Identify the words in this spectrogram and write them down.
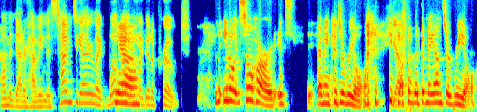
mom and dad are having this time together like what yeah. might be a good approach you know it's so hard it's I mean, kids are real. yeah. Know, the demands are real.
